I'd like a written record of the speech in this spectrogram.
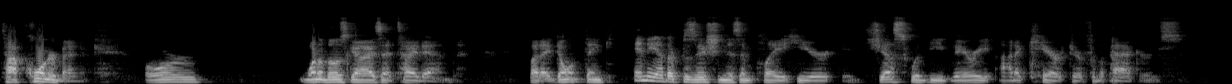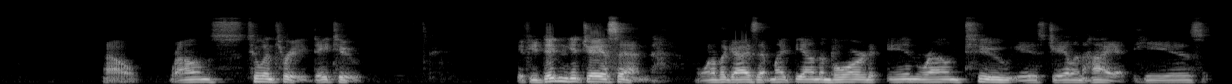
top cornerback, or one of those guys at tight end. But I don't think any other position is in play here. It just would be very out of character for the Packers. Now, rounds two and three, day two. If you didn't get JSN, one of the guys that might be on the board in round two is Jalin Hyatt. He is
